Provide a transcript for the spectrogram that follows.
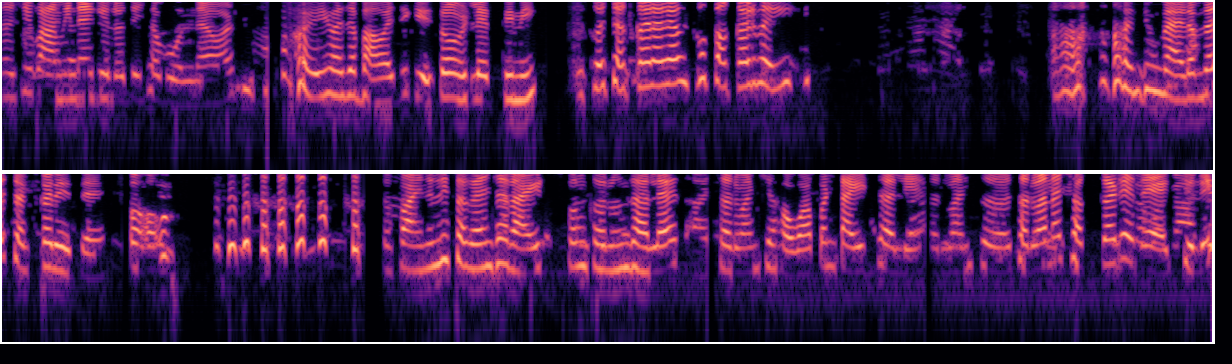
नशीब आम्ही नाही गेलो तिच्या बोलण्यावर. भाई माझ्या भावाची केस ओढलेत तिने. उसको चक्कर आला उसको पकड भाई. आणि मॅडमला चक्कर येते तर फायनली सगळ्यांच्या राईड्स पण करून झाल्यात. सर्वांची हवा पण टाईट झाली आहे. सर्वांचं सर्वांना चक्कर येते ऍक्च्युली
